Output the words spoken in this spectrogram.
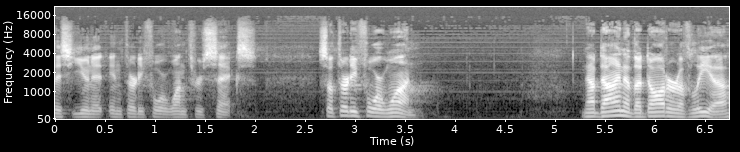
this unit in 34 1 through 6. So 34 1. Now Dinah, the daughter of Leah,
